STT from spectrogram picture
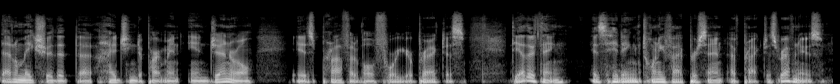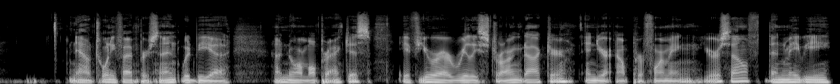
That'll make sure that the hygiene department in general is profitable for your practice. The other thing is hitting 25% of practice revenues. Now, 25% would be a, a normal practice. If you're a really strong doctor and you're outperforming yourself, then maybe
